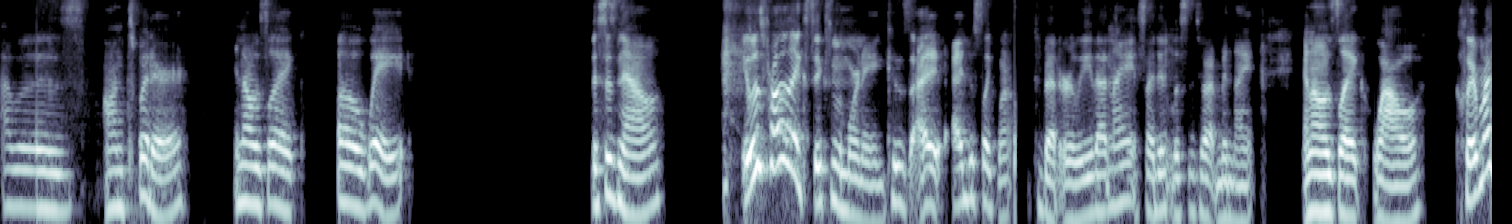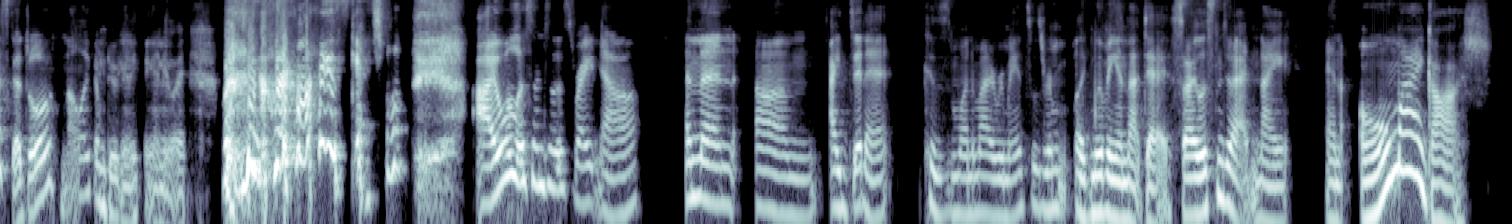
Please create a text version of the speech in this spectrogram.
I was on Twitter and I was like, oh, wait. This is now. It was probably like six in the morning because I, I just like went to bed early that night. So I didn't listen to it at midnight. And I was like, wow, clear my schedule. Not like I'm doing anything anyway, but clear my schedule. I will listen to this right now. And then um, I didn't because one of my roommates was like moving in that day. So I listened to it at night and oh my gosh.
